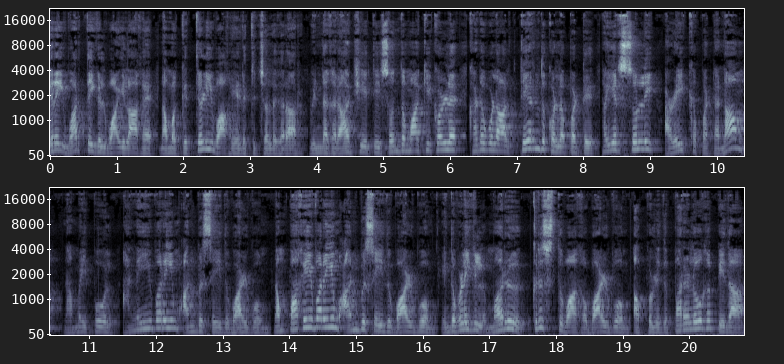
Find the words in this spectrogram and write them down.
இறை வார்த்தைகள் வாயிலாக நமக்கு தெளிவாக எடுத்துச் சொல்லுகிறார். விண்ணக ராஜ்யத்தை சொந்தமாக்கிக் கொள்ள கடவுளால் தேர்ந்து கொள்ளப்பட்டு பெயர் சொல்லி அழைக்கப்பட்ட நாம் நம்மை போல் அனைவரையும் அன்பு செய்து வாழ்வோம். நம் பகைவரையும் அன்பு செய்து வாழ்வோம். இந்த உலகில் மறு கிறிஸ்துவாக வாழ்வோம். அப்பொழுது பரலோக பிதா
